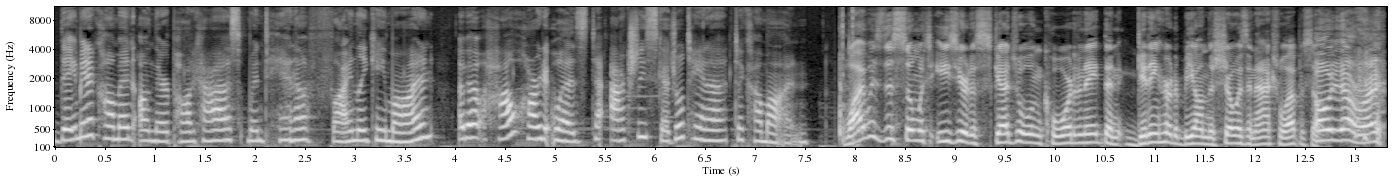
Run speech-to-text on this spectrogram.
They made a comment on their podcast when Tana finally came on about how hard it was to actually schedule Tana to come on. Why was this so much easier to schedule and coordinate than getting her to be on the show as an actual episode? Oh yeah, right.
